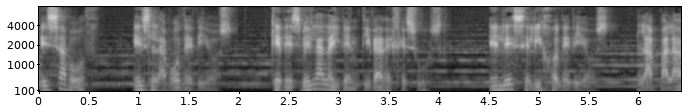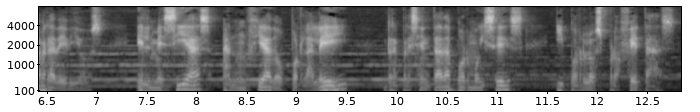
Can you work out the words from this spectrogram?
Esa voz es la voz de Dios, que desvela la identidad de Jesús. Él es el Hijo de Dios, la palabra de Dios, el Mesías anunciado por la ley, representada por Moisés y por los profetas,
